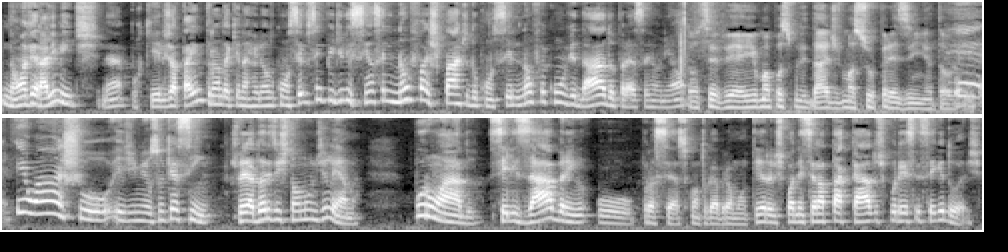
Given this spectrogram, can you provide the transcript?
não haverá limite, né? Porque ele já está entrando aqui na reunião do conselho sem pedir licença, ele não faz parte do conselho, não foi convidado para essa reunião. Então você vê aí uma possibilidade de uma surpresinha, talvez. É, eu acho, Edmilson, que assim, os vereadores estão num dilema. Por um lado, se eles abrem o processo contra o Gabriel Monteiro, eles podem ser atacados por esses seguidores.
